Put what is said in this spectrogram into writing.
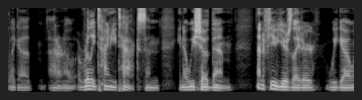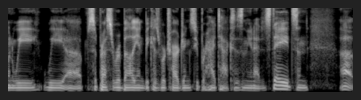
like a, I don't know, a really tiny tax, and you know, we showed them. Then a few years later, we go and we we uh, suppress a rebellion because we're charging super high taxes in the United States, and uh,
